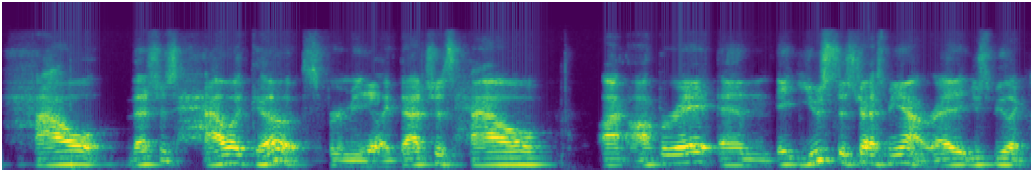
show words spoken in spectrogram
how that's just how it goes for me. Like that's just how I operate. And it used to stress me out, right? It used to be like,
